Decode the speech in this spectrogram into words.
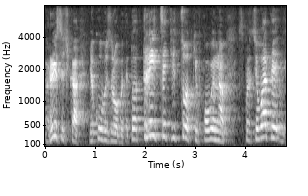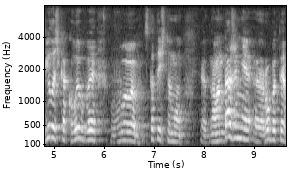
рисочка, яку ви зробите. То 30% повинна спрацювати вілочка, коли ви в статичному навантаженні е, робите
